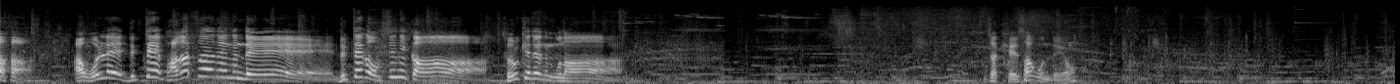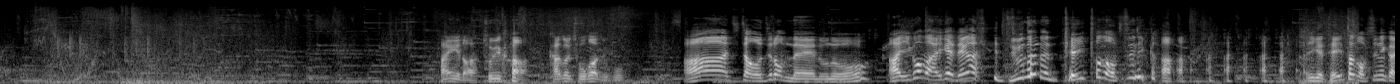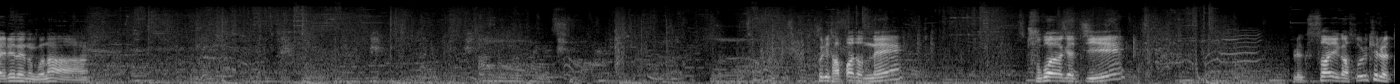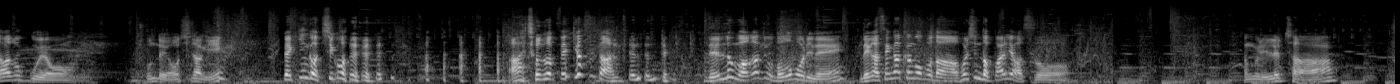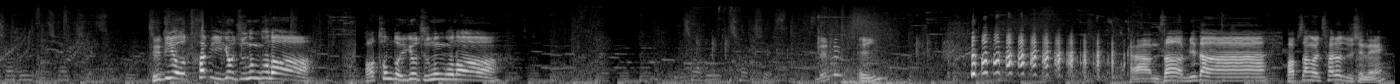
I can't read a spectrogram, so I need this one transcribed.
아, 원래 늑대 박았어야 되는데, 늑대가 없으니까, 저렇게 되는구나. 진짜 개사고인데요? 다행이다. 조이가 각을 줘가지고. 아 진짜 어지럽네 누누 아 이거 봐 이게 내가 누누는 데이터가 없으니까 이게 데이터가 없으니까 이래 되는구나 풀이 다 빠졌네 죽어야겠지 렉사이가 솔킬을 따줬고요. 좋은데요 시작이? 뺏긴 거 치고는. 아 저거 뺏겼어도 안 됐는데. 넬름 와가지고 먹어버리네. 내가 생각한 것보다 훨씬 더 빨리 왔어. 정글 1렙차. 적을 처치했습니다. 드디어 탑이 이겨주는구나. 바텀도 이겨주는구나. 넬름? 에잉? 감사합니다. 밥상을 차려주시네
